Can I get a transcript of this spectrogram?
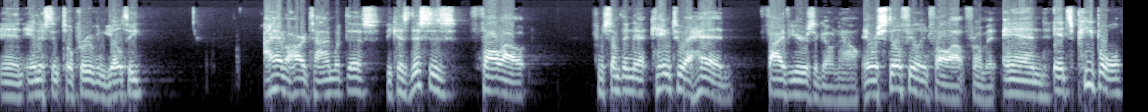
in innocent till proven guilty, I have a hard time with this because this is fallout from something that came to a head five years ago now, and we're still feeling fallout from it. And it's people,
